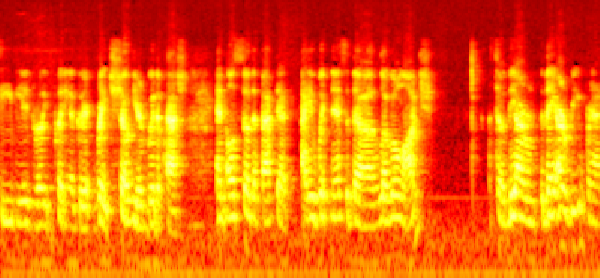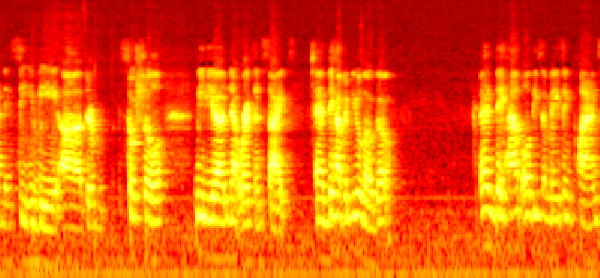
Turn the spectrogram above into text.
cev is really putting a great, great show here in budapest. And also the fact that i witnessed the logo launch. So they are they are rebranding cev uh, their social media networks and sites and they have a new logo. And they have all these amazing plans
